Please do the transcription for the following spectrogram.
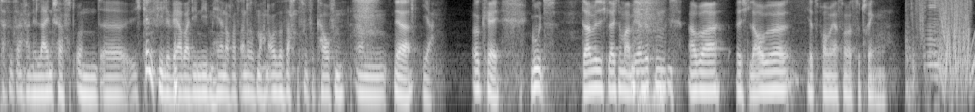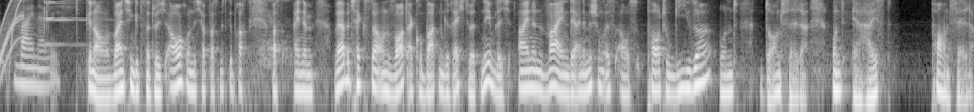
das ist einfach eine Leidenschaft und äh, ich kenne viele Werber, die nebenher noch was anderes machen, außer Sachen zu verkaufen. Ähm, ja. Ja. Okay, gut. Da will ich gleich nochmal mehr wissen. Aber ich glaube, jetzt brauchen wir erstmal was zu trinken. Weinerlich. Genau, Weinchen gibt es natürlich auch und ich habe was mitgebracht, was einem Werbetexter und Wortakrobaten gerecht wird, nämlich einen Wein, der eine Mischung ist aus Portugieser und Dornfelder. Und er heißt Pornfelder.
